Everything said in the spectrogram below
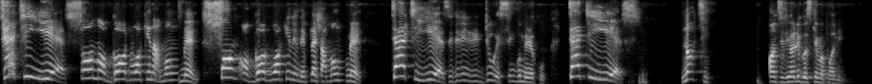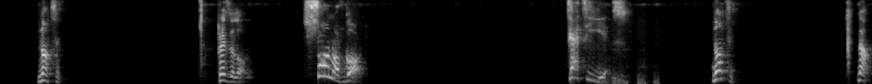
30 years, Son of God walking among men, Son of God walking in the flesh among men. 30 years, he didn't do a single miracle. 30 years, nothing until the Holy Ghost came upon him. Nothing. Praise the Lord. Son of God. 30 years. Nothing. Now,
